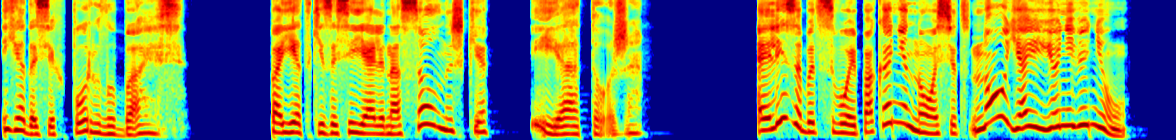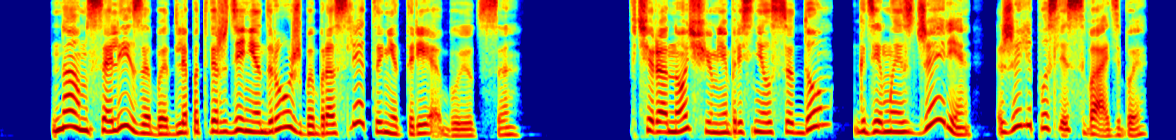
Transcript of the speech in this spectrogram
я до сих пор улыбаюсь. Поетки засияли на солнышке, и я тоже. Элизабет свой пока не носит, но я ее не виню. Нам с Элизабет для подтверждения дружбы браслеты не требуются. Вчера ночью мне приснился дом, где мы с Джерри жили после свадьбы.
